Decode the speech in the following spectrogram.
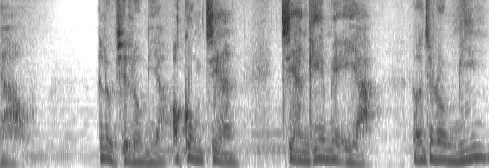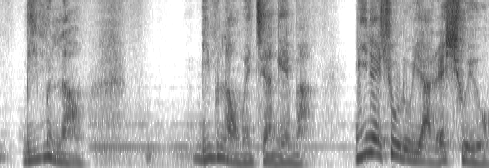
ရအောင်အဲ့လိုဖြစ်လို့မရအောင်အကုန်ကြံကြံခဲ့မဲ့အရာတော့ကျွန်တော်မီးမီးမလောင်မီးမလောင်ပဲကြံခဲ့မှာမီးနဲ့ရှို့လို့ရတယ်ရွှေကို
